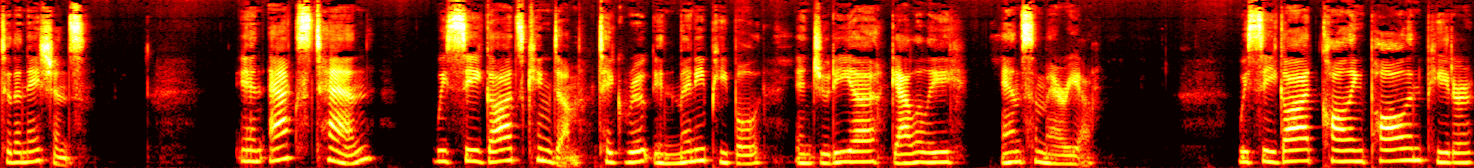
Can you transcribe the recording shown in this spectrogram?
to the nations. In Acts 10, we see God's kingdom take root in many people in Judea, Galilee, and Samaria we see God calling Paul and Peter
